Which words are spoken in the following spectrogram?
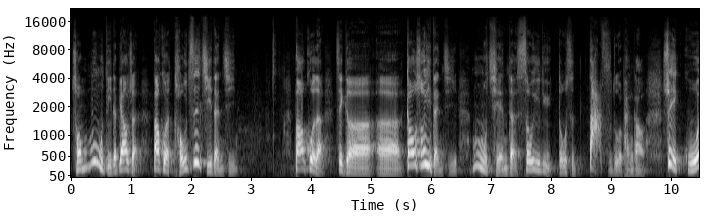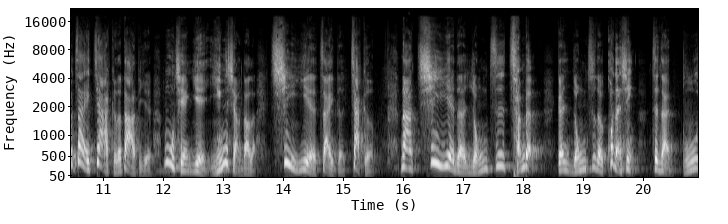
从目的的标准，包括投资级等级，包括了这个呃高收益等级，目前的收益率都是大幅度的攀高。所以国债价格的大跌，目前也影响到了企业债的价格。那企业的融资成本跟融资的困难性。正在不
